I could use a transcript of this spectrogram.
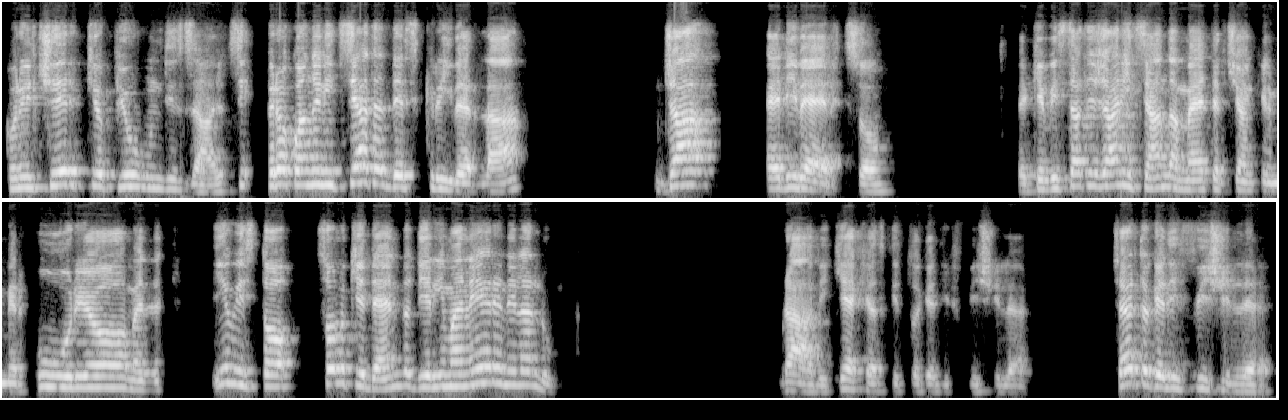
con il cerchio più un disagio. Sì, però quando iniziate a descriverla, già è diverso, perché vi state già iniziando a metterci anche il mercurio. Io vi sto solo chiedendo di rimanere nella luna. Bravi, chi è che ha scritto che è difficile? Certo che è difficile,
